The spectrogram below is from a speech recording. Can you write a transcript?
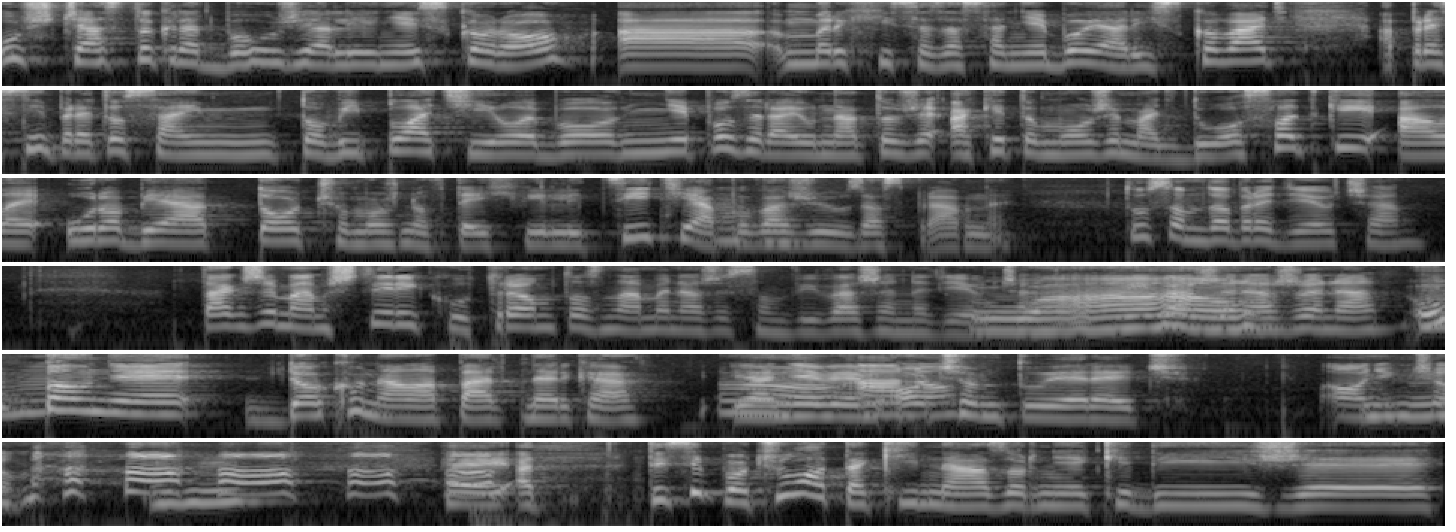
už častokrát bohužiaľ je neskoro a mrchy sa zasa neboja riskovať a presne preto sa im to vyplatí, lebo nepozerajú na to, že aké to môže mať dôsledky, ale urobia to, čo možno v tej chvíli cítia a mhm. považujú za správne. Tu som dobré dievča. Takže mám 4 ku 3, to znamená, že som vyvážené dievča. Wow. Vyvážená žena. Úplne mhm. dokonalá partnerka. Ja no, neviem, áno. o čom tu je reč. O ničom. Mm-hmm. Hej, a ty si počula taký názor niekedy, že,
